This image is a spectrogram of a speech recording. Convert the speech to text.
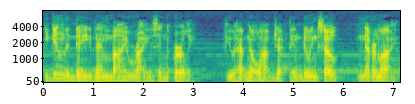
Begin the day then by rising early. If you have no object in doing so, never mind.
